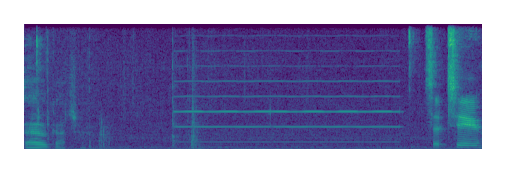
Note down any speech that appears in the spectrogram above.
Oh, gotcha. So two.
